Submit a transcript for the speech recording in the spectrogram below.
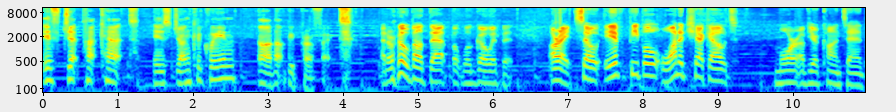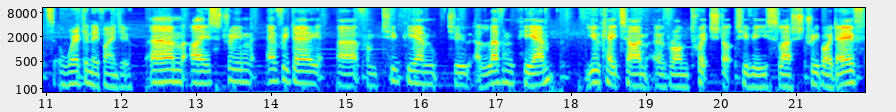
if Jetpack Cat is Junker Queen, oh, that'd be perfect. I don't know about that, but we'll go with it. All right, so if people want to check out more of your content, where can they find you? Um, I stream every day uh, from 2 p.m. to 11 p.m. UK time over on twitch.tv slash treeboydave.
